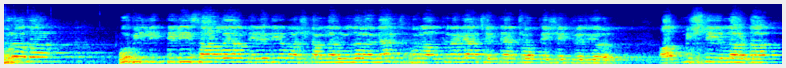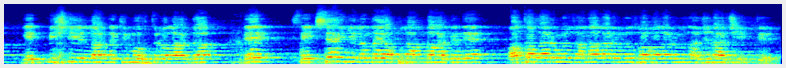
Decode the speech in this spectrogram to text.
Burada bu birlikteliği sağlayan belediye başkanlarımıza ve Mertifon halkına gerçekten çok teşekkür ediyorum. 60'lı yıllarda, 70'li yıllardaki muhtıralarda ve 80 yılında yapılan darbede atalarımız, analarımız, babalarımız acılar çekti.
